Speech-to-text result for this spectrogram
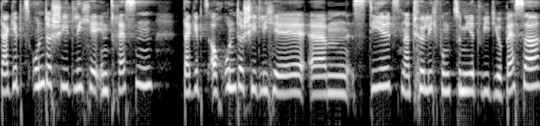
da gibt es unterschiedliche Interessen, da gibt es auch unterschiedliche ähm, Stils. Natürlich funktioniert Video besser.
